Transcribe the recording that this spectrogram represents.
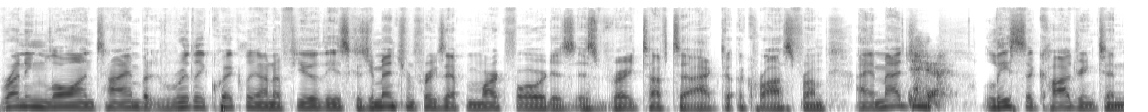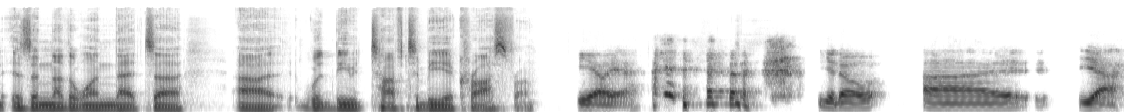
running low on time, but really quickly on a few of these because you mentioned, for example, Mark Forward is is very tough to act across from. I imagine Yeah. Lisa Codrington is another one that uh, uh, would be tough to be across from. Yeah, yeah. you know, uh, yeah,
